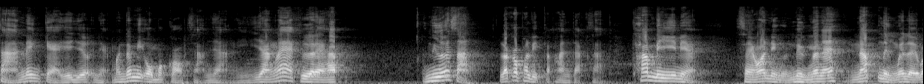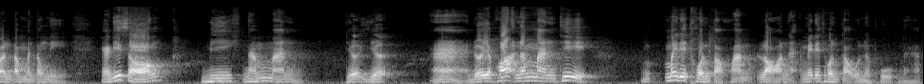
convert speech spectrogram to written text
สารเร่งแก่เยอะๆเนี่ยมันต้องมีองค์ประกอบ 3 อย่างนี้ อย่างแรกคืออะไรครับ เนื้อสัตว์แล้วก็ผลิตภัณฑ์จากสัตว์ ถ้ามีเนี่ย แสดงว่าหนึ่งหนึ่งแล้วนะ นับหนึ่งไว้เลยว่ามันต้องมันต้องมี อย่างที่สองมีน้ำมันเยอะๆอ่าโดยเฉพาะน้ำมันที่ไม่ได้ทนต่อความร้อนอะไม่ได้ทนต่ออุณหภูมินะครับ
